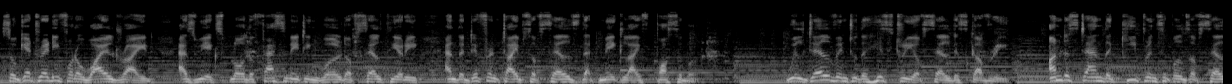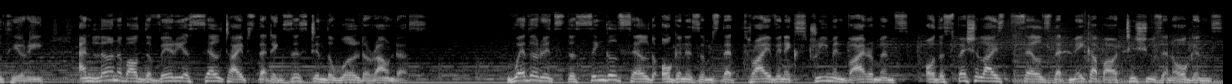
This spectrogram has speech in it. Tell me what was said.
So get ready for a wild ride as we explore the fascinating world of cell theory and the different types of cells that make life possible. We'll delve into the history of cell discovery, understand the key principles of cell theory, and learn about the various cell types that exist in the world around us. Whether it's the single-celled organisms that thrive in extreme environments or the specialized cells that make up our tissues and organs,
